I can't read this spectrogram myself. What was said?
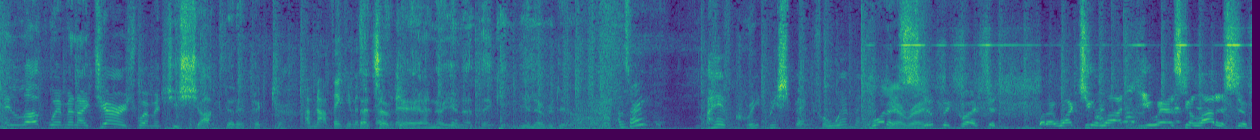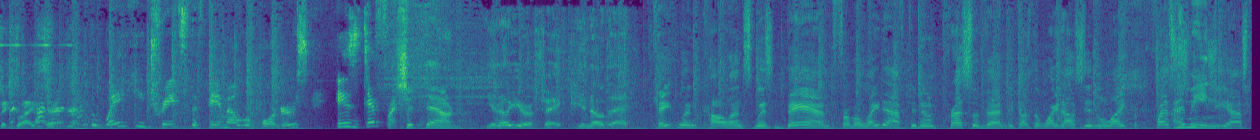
I love women. I cherish women. She's shocked that I picked her. I'm not thinking. Mr. That's President. okay. I know you're not thinking. You never do. I'm sorry. I have great respect for women. What Yeah, a right. stupid question. But I watch you a lot. You ask a lot of stupid questions. The way he treats the female reporters is different. Sit down. You know you're a fake. You know that. Kaitlan Collins was banned from a late afternoon press event because the White House didn't like the question I mean, she asked.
